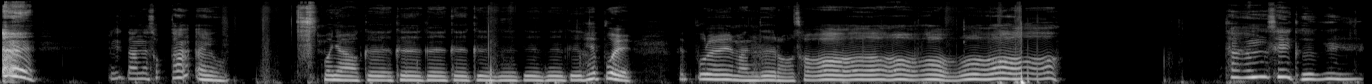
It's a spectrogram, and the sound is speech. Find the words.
일단은 석탄 아유 뭐냐 그 그 그 그 그 그 그그 횃불 횃불을 만들어서 탐색을.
